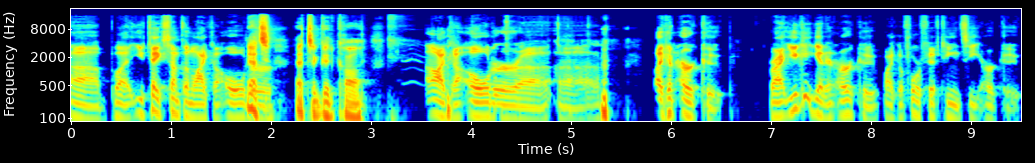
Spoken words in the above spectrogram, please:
uh, but you take something like an older, that's that's a good call. like an older, uh, uh, like an Ercoupe, right? You can get an Ercoupe, like a 415C Ercoupe.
